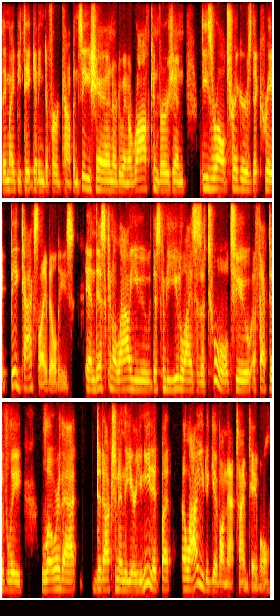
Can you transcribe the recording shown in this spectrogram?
they might be t- getting deferred compensation or doing a Roth conversion. These are all triggers that create big tax liabilities. And this can allow you, this can be utilized as a tool to effectively lower that deduction in the year you need it, but allow you to give on that timetable.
